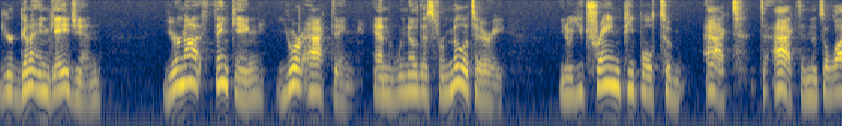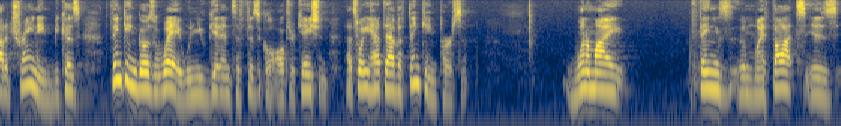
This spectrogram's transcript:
you're going to engage in. You're not thinking you're acting. And we know this from military. You know you train people to act to act and it's a lot of training because thinking goes away when you get into physical altercation. That's why you have to have a thinking person. One of my things, my thoughts is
